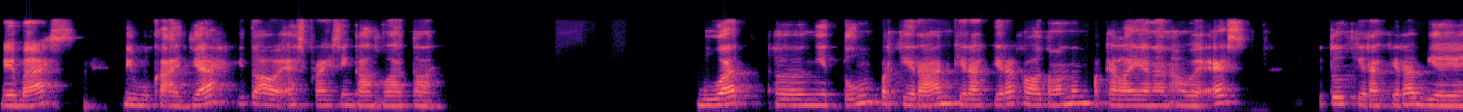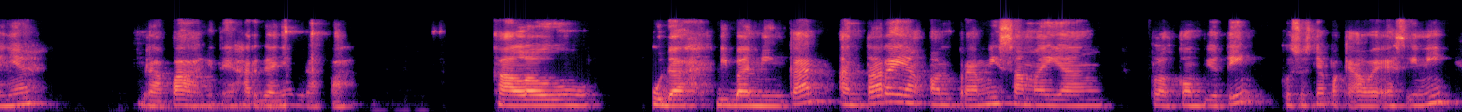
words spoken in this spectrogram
bebas, dibuka aja, itu AWS Pricing Calculator. Buat e, ngitung perkiraan kira-kira kalau teman-teman pakai layanan AWS, itu kira-kira biayanya berapa, gitu ya, harganya berapa. Kalau udah dibandingkan antara yang on-premise sama yang cloud computing, khususnya pakai AWS ini,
